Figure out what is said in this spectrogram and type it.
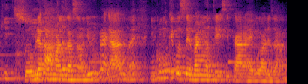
que sobre a impactam. formalização de um empregado, né? E como que você vai manter esse cara regularizado?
